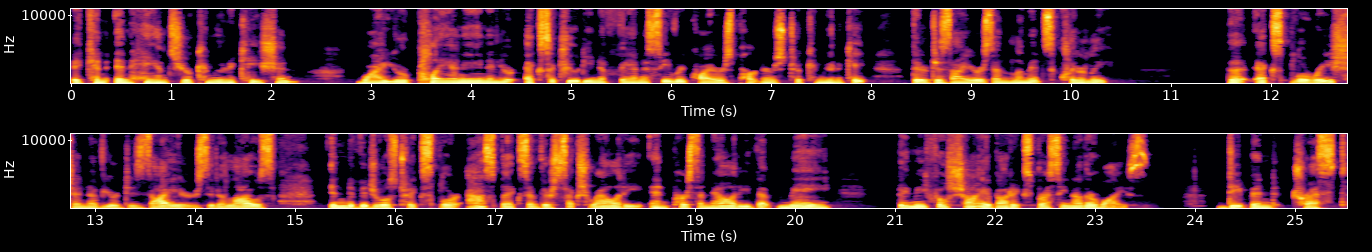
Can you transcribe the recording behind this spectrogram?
It can enhance your communication. Why you're planning and you're executing a fantasy requires partners to communicate their desires and limits clearly the exploration of your desires. It allows individuals to explore aspects of their sexuality and personality that may they may feel shy about expressing otherwise. Deepened trust.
